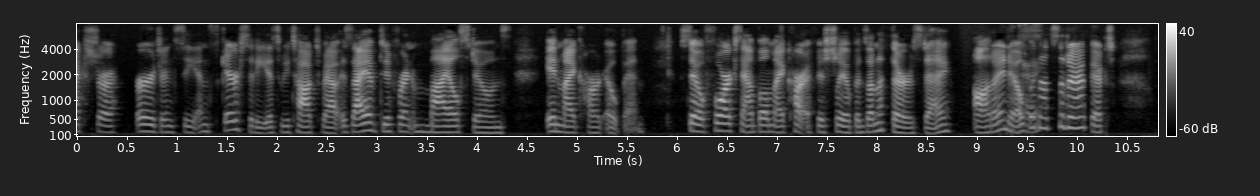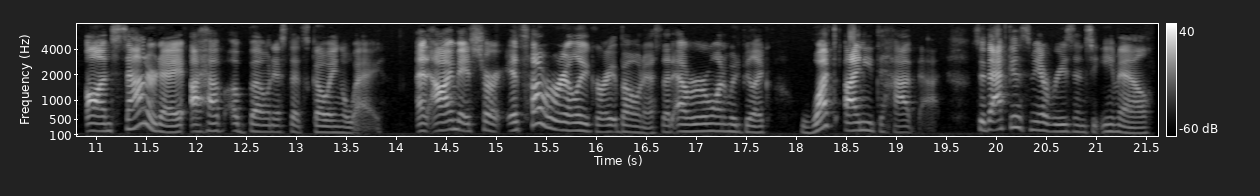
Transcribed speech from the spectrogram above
extra urgency and scarcity, as we talked about, is I have different milestones in my cart open. So, for example, my cart officially opens on a Thursday. Odd I know, okay. but that's the day I picked. On Saturday, I have a bonus that's going away. And I made sure it's a really great bonus that everyone would be like, what? I need to have that. So that gives me a reason to email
